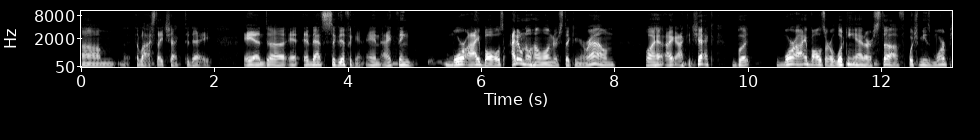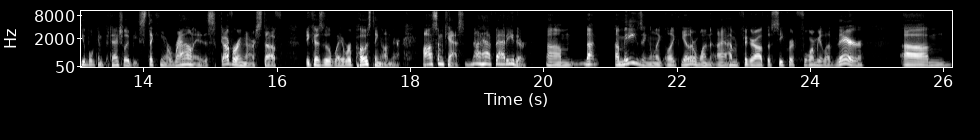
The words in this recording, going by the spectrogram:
Um, last I checked today, and, uh, and and that's significant. And I think more eyeballs. I don't know how long they're sticking around. Well, I, I, I could check, but more eyeballs are looking at our stuff, which means more people can potentially be sticking around and discovering our stuff because of the way we're posting on there. Awesome cast, not half bad either. Um, not amazing like like the other one. I haven't figured out the secret formula there, um,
